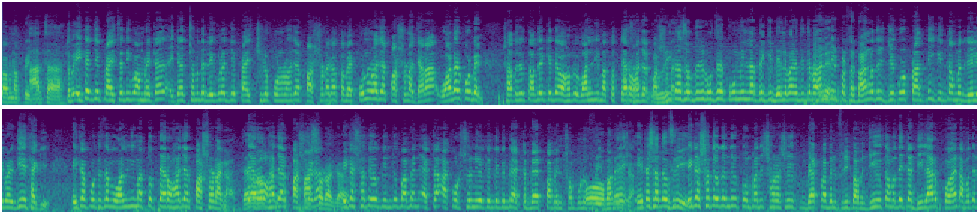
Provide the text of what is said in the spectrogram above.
পাবেন আপনি আচ্ছা। তবে এটার যে প্রাইসটা দিব আমরা এটা এটা হচ্ছে আমাদের রেগুলার যে প্রাইস ছিল পনেরো হাজার পাঁচশো টাকা তবে পনেরো হাজার পাঁচশো না যারা অর্ডার করবেন। সাথে সাথে তাদেরকে দেওয়া হবে ওয়ানলি মাত্র তেরো হাজার পাঁচশো রীতা চৌধুরী বলছে কুমিল্লাতে কি ডেলিভারি দিতে পারবেন? হান্ড্রেড পার্সেন্ট। বাংলাদেশ যে কোনো প্রান্তেই কিন্তু আমরা ডেলিভারি দিয়ে থাকি। এটা পড়তে পড়তেছে ওয়ানলি মাত্র তেরো হাজার পাঁচশো টাকা। তেরো হাজার পাঁচশো টাকা। এটার সাথেও কিন্তু পাবেন একটা আকর্ষণীয় কিন্তু কিন্তু একটা ব্যাট পাবেন সম্পূর্ণ মানে এটার সাথেও ফ্রি এটার সাথেও কিন্তু কোম্পানি সরাসরি ব্যাট পাবেন ফ্রি পাবেন। যেহেতু আমাদের এটা ডিলার পয়েন্ট আমাদের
